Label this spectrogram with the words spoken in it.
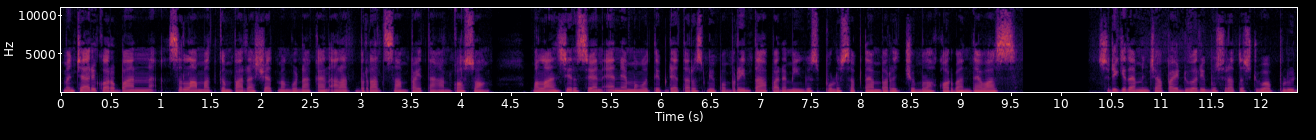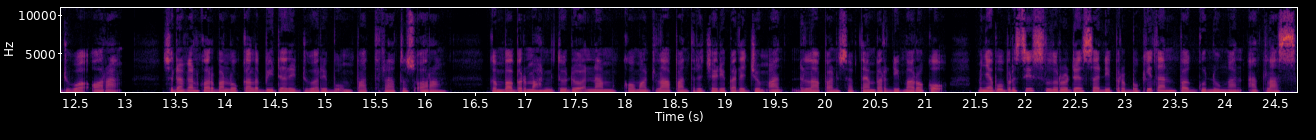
mencari korban selamat gempa dahsyat menggunakan alat berat sampai tangan kosong. Melansir CNN yang mengutip data resmi pemerintah pada Minggu 10 September jumlah korban tewas sedikitnya mencapai 2.122 orang, sedangkan korban luka lebih dari 2.400 orang. Gempa bermagnitudo 6,8 terjadi pada Jumat 8 September di Maroko, menyapu bersih seluruh desa di perbukitan Pegunungan Atlas.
